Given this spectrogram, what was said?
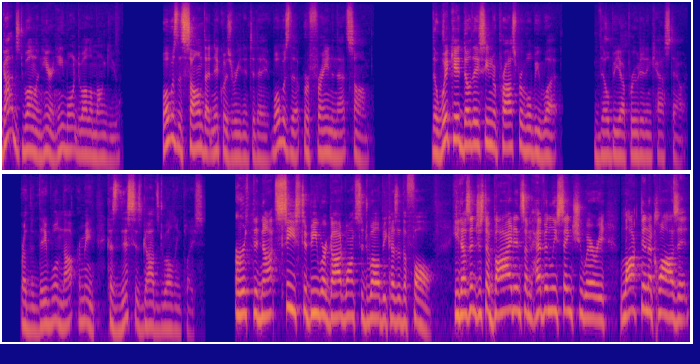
God's dwelling here and He won't dwell among you. What was the psalm that Nick was reading today? What was the refrain in that psalm? The wicked, though they seem to prosper, will be what? They'll be uprooted and cast out. Brother, they will not remain because this is God's dwelling place. Earth did not cease to be where God wants to dwell because of the fall. He doesn't just abide in some heavenly sanctuary locked in a closet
